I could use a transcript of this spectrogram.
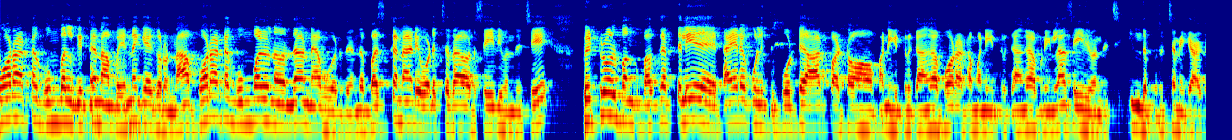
போராட்ட கும்பல் கிட்ட நம்ம என்ன கேட்குறோம்னா போராட்ட கும்பல்னு தான் ஞாபகம் வருது. இந்த பஸ் கண்ணாடி உடைச்சதா ஒரு செய்தி வந்துச்சு. பெட்ரோல் பங்க் பக்கத்திலேயே டயரை குளித்து போட்டு ஆர்ப்பாட்டம் பண்ணிக்கிட்டு இருக்காங்க போராட்டம் பண்ணிக்கிட்டு இருக்காங்க அப்படின்லாம் செய்தி வந்துச்சு இந்த பிரச்சனைக்காக.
